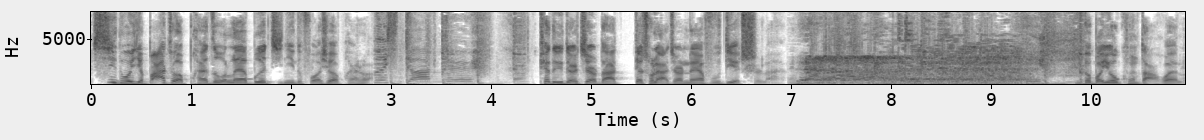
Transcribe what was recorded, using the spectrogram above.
气得我一巴掌拍在我兰博基尼的方向盘上。撇的有点劲儿大，跌出两件南孚电池来，你都把遥控打坏了。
